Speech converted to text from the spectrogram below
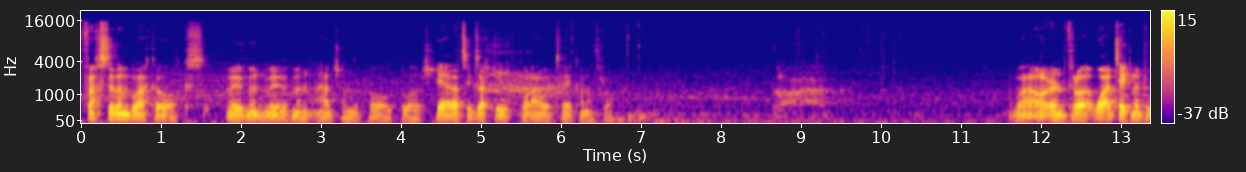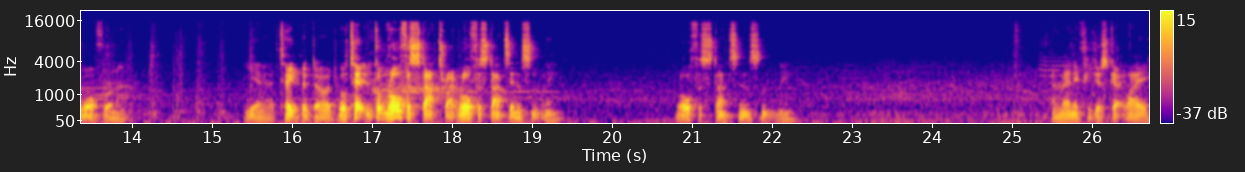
Faster than Black Orcs. Movement, movement, edge on the ball, blodge. Yeah, that's exactly what I would take on a throw. Well, or throw. What I'd take on a dwarf runner. Yeah, take the dodge. We'll take roll for stats, right? Roll for stats instantly. Roll for stats instantly. And then if you just get like,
